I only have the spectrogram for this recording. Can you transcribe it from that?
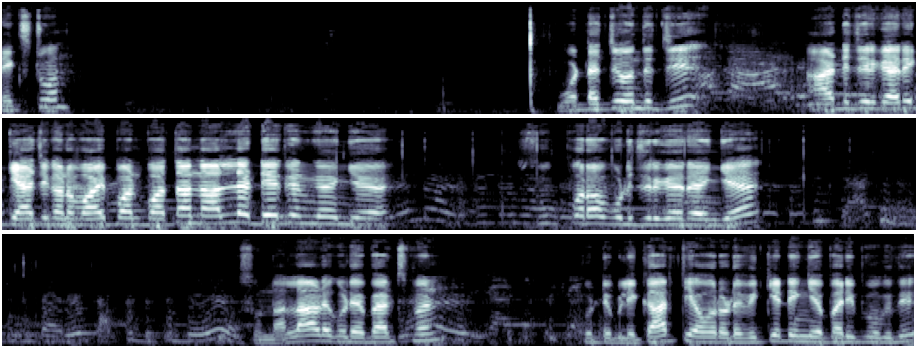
next one ஒட்டச்சு வந்துச்சு. அடிச்சிருக்காரு கேட்சுக்கான வாய்ப்பான்னு பார்த்தா நல்ல டேக்குங்க இங்கே. சூப்பராக பிடிச்சிருக்காரு இங்கே. ஸோ நல்லா ஆடக்கூடிய பேட்ஸ்மேன் குட்டிப்பிள்ளி கார்த்தி அவரோட விக்கெட் இங்கே பறி போகுது.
